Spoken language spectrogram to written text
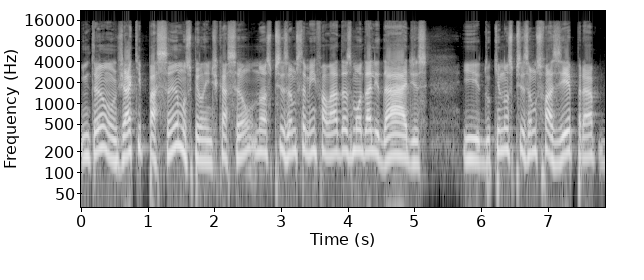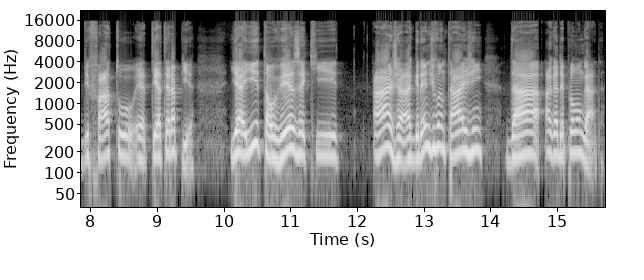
então, já que passamos pela indicação, nós precisamos também falar das modalidades e do que nós precisamos fazer para, de fato, é, ter a terapia. E aí, talvez, é que haja a grande vantagem da HD prolongada.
